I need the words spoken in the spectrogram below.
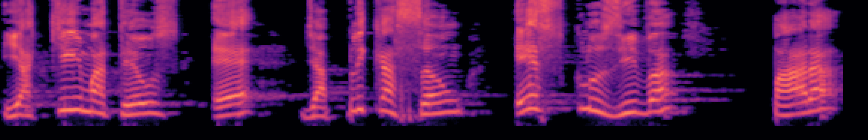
e aqui em Mateus, é de aplicação exclusiva para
